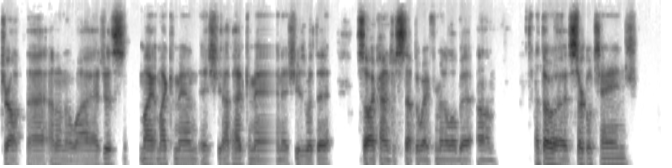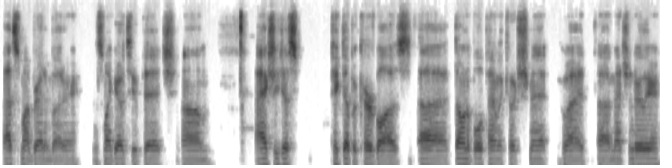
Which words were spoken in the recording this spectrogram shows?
dropped that. I don't know why. I just my my command issue. I've had command issues with it, so I kind of just stepped away from it a little bit. Um, I throw a circle change. That's my bread and butter. That's my go-to pitch. Um, I actually just picked up a curveball. I was uh, throwing a bullpen with Coach Schmidt, who I uh, mentioned earlier,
